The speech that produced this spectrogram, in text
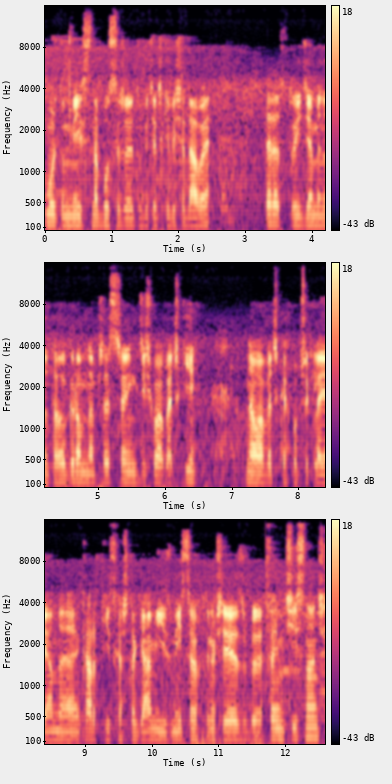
multum miejsc na busy, żeby tu wycieczki wysiadały. Teraz tu idziemy, no to ogromna przestrzeń, gdzieś ławeczki. Na ławeczkach poprzyklejane kartki z hashtagami, z miejscem, w którym się jest, żeby fame cisnąć.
